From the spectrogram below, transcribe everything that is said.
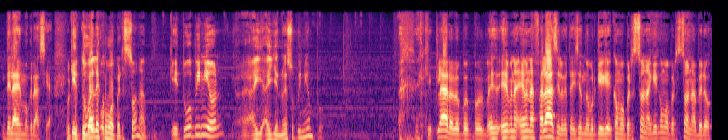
de la democracia. Porque que tú, vales como persona. que tu opinión Ahí, ahí no es opinión, po. Es que claro, lo- es, una, es una falacia lo que está diciendo, porque que como persona, que como persona, pero,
